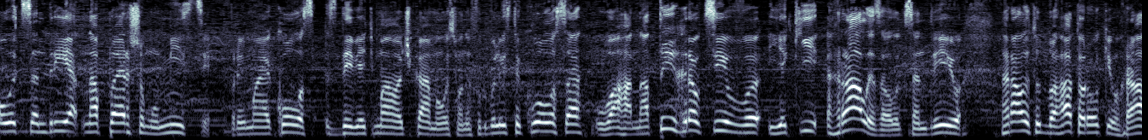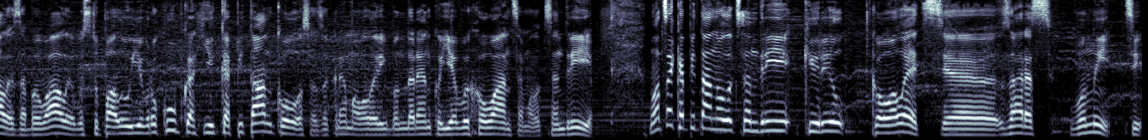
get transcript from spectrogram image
Олександрія на першому місці. Приймає колос з дев'ятьма очками. Ось вони футболісти колоса. Увага на тих гравців, які грали за Олександрію. Грали тут багато років, грали, забивали, виступали у Єврокубках. І капітан колоса, зокрема Валерій Бондаренко, є вихованцем Олександрії. Ну а це капітан Олександрії Кирил Ковалець. Е, Зараз вони, ці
